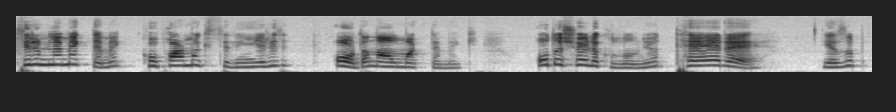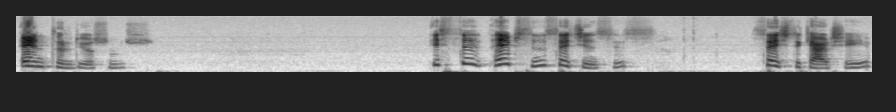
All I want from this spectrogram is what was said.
Trimlemek demek koparmak istediğin yeri oradan almak demek. O da şöyle kullanılıyor. TR yazıp enter diyorsunuz. İste, hepsini seçin siz. Seçtik her şeyi.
